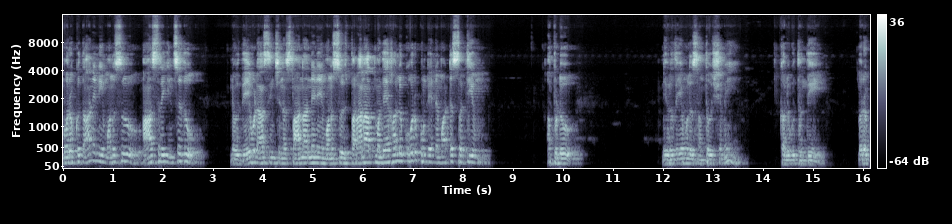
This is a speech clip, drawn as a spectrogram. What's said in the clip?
మరొక దాని నీ మనసు ఆశ్రయించదు. నువ్వు దేవుడు ఆశించిన స్థానాన్ని నీ మనసు పరాణాత్మ దేహాలు కోరుకుంటే అన్నమాట సత్యం. అప్పుడు నీ హృదయములు సంతోషమే కలుగుతుంది. మరొక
